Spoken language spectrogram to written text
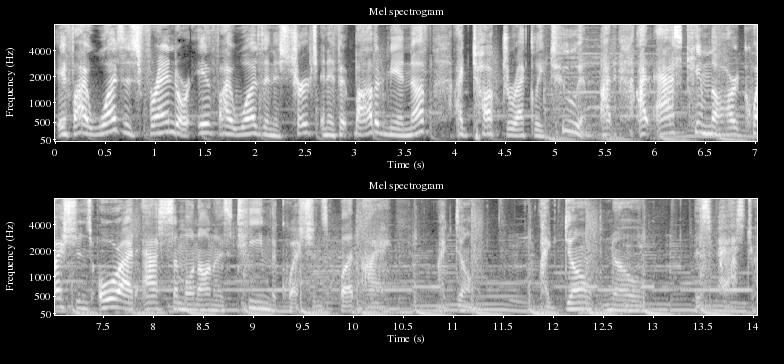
If I was his friend or if I was in his church and if it bothered me enough, I'd talk directly to him. I'd, I'd ask him the hard questions or I'd ask someone on his team the questions, but I, I don't. I don't know this pastor.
